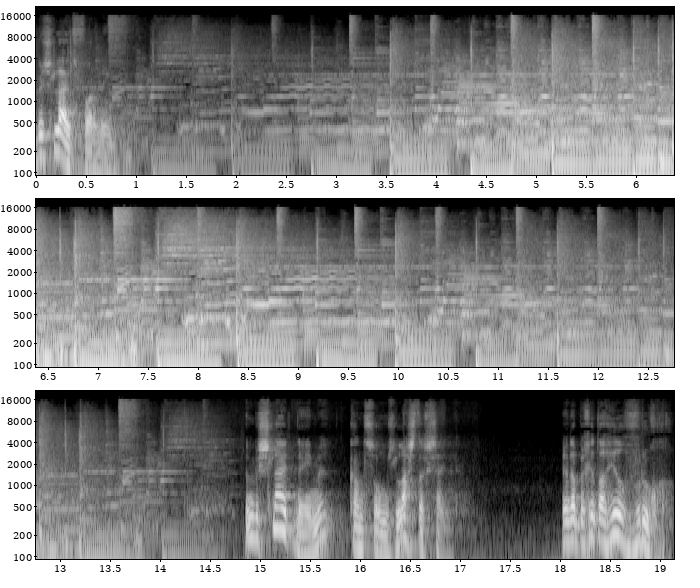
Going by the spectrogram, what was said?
besluitvorming. Besluit nemen kan soms lastig zijn. En dat begint al heel vroeg.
